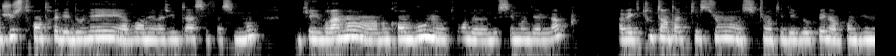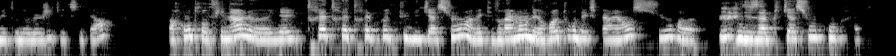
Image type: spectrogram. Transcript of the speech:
juste rentrer des données et avoir des résultats assez facilement. Donc, il y a eu vraiment un grand boom autour de, de ces modèles-là, avec tout un tas de questions aussi qui ont été développées d'un point de vue méthodologique, etc. Par contre, au final, euh, il y a eu très très très peu de publications avec vraiment des retours d'expérience sur euh, des applications concrètes.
